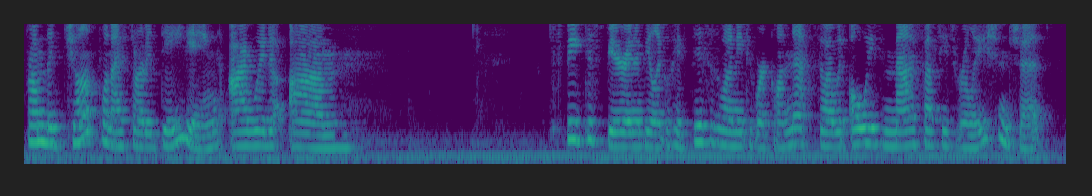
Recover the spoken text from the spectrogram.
from the jump when I started dating, I would um, speak to spirit and be like, okay, this is what I need to work on next. So I would always manifest these relationships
